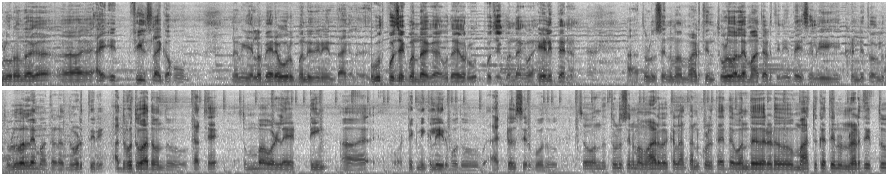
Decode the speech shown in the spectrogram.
ಮಂಗಳೂರು ಅಂದಾಗ it feels like a home ನನಗೆ ಎಲ್ಲೋ ಬೇರೆ ಊರಿಗೆ ಬಂದಿದ್ದೀನಿ ಅಂತ ಆಗಲ್ಲ. ಊದ್ ಪೂಜೆಗೆ ಬಂದಾಗ ಉದಯ್ ಅವರು ಊದ್ ಪೂಜೆಗೆ ಬಂದಾಗ ಹೇಳಿದ್ದೆ ನಾನು. ಆ, ತುಳು ಸಿನಿಮಾ ಮಾಡ್ತೀನಿ ತುಳುವಲ್ಲೇ ಮಾತಾಡ್ತೀನಿ ಅಂತ ಈ ಸಲ ಖಂಡಿತವಾಗ್ಲೂ ತುಳುವಲ್ಲೇ ಮಾತಾಡೋದು ನೋಡ್ತೀರಿ ಅದ್ಭುತವಾದ ಒಂದು ಕಥೆ ತುಂಬ ಒಳ್ಳೆ ಟೀಮ್ ಟೆಕ್ನಿಕಲಿ ಇರ್ಬೋದು ಆ್ಯಕ್ಟರ್ಸ್ ಇರ್ಬೋದು. ಸೊ ಒಂದು ತುಳು ಸಿನಿಮಾ ಮಾಡಬೇಕಲ್ಲ ಅಂತ ಅಂದ್ಕೊಳ್ತಾ ಇದ್ದೆ. ಒಂದೆರಡು ಮಾತುಕತೆನೂ ನಡೆದಿತ್ತು.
